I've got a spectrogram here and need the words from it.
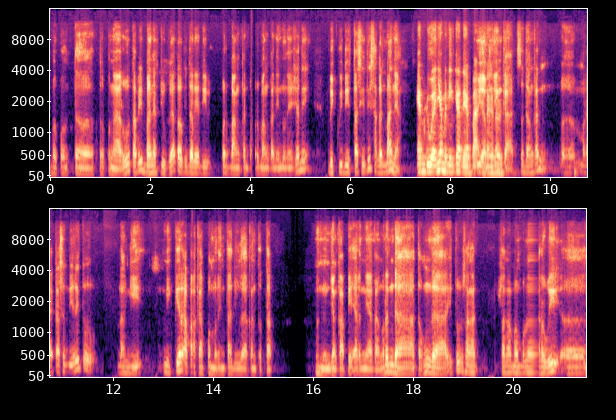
berpen- te- terpengaruh, tapi banyak juga kalau kita lihat di perbankan-perbankan Indonesia nih likuiditas ini sangat banyak. M2-nya meningkat ya Pak? Iya meningkat. Sedangkan eh, mereka sendiri tuh lagi mikir apakah pemerintah juga akan tetap menunjang KPR-nya akan rendah atau enggak. Itu sangat sangat mempengaruhi eh,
